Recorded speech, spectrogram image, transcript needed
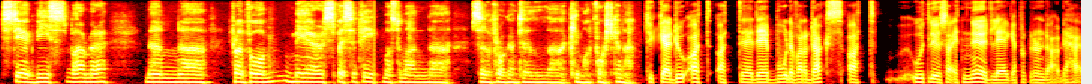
stegvis varmare. Men uh, för att vara mer specifik måste man ställa frågan till klimatforskarna. Tycker du att, att det borde vara dags att utlysa ett nödläge på grund av de här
